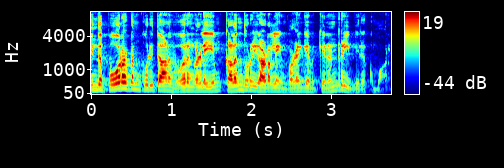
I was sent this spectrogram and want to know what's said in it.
இந்த போராட்டம் குறித்தான விவரங்களையும் கலந்துரையாடலையும் வழங்கியமைக்கு நன்றி வீரகுமார்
